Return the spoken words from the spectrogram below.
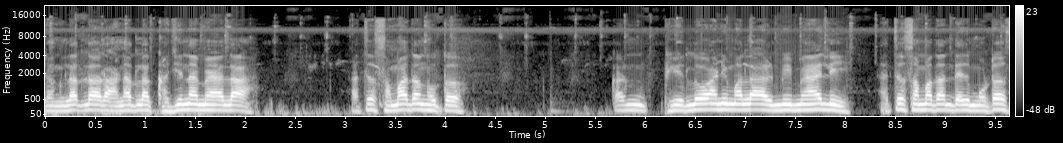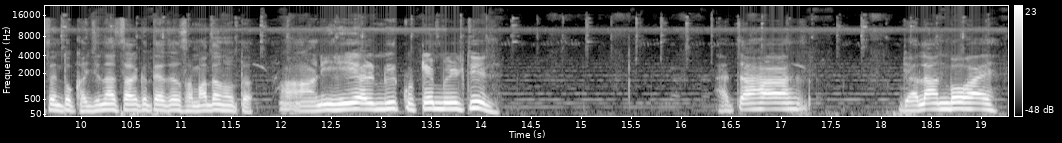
जंगलातला रानातला खजिना मिळाला याचं समाधान होतं. कारण फिरलो आणि मला अळबी मिळाली ह्याचं समाधान त्याचं मोठं असतं आणि तो खजिनासारखं त्याचं समाधान होतं. आणि ही अळबी कुठे मिळतील? ह्याचा हा ज्याला अनुभव आहे.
